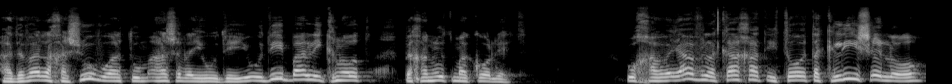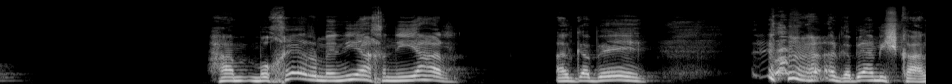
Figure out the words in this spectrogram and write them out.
הדבר החשוב הוא הטומאה של היהודי. יהודי בא לקנות בחנות מכולת. הוא חייב לקחת איתו את הכלי שלו. המוכר מניח נייר על גבי, על גבי המשקל.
